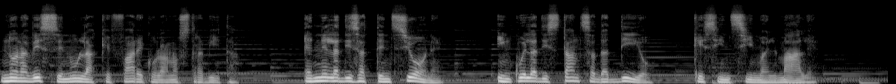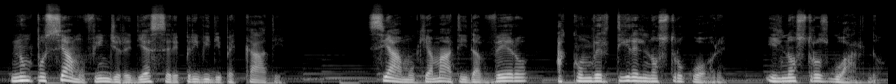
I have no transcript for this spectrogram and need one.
non avesse nulla a che fare con la nostra vita. È nella disattenzione, in quella distanza da Dio, che si insinua il male. Non possiamo fingere di essere privi di peccati. Siamo chiamati davvero a convertire il nostro cuore, il nostro sguardo.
